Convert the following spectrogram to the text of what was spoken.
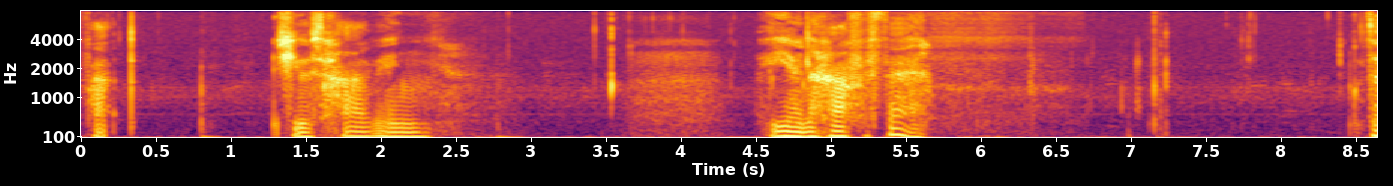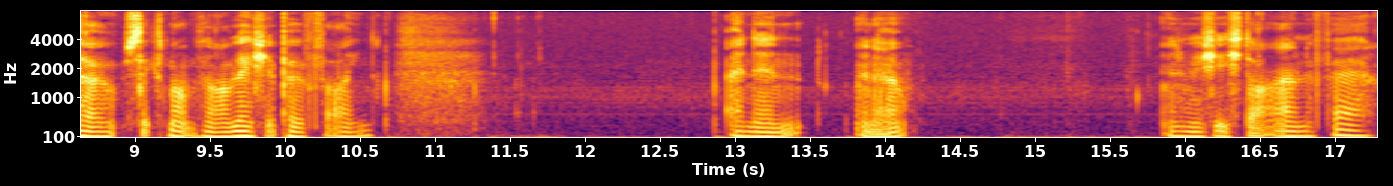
Fact, she was having a year and a half affair. So six months in our relationship, both fine. And then, you know, and when she started an affair.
